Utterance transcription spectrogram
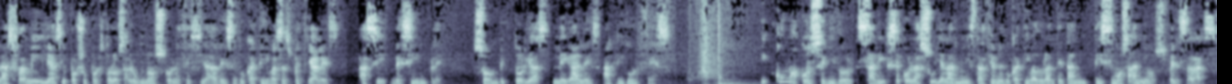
las familias y por supuesto los alumnos con necesidades educativas especiales. Así de simple. Son victorias legales agridulces. ¿Y cómo ha conseguido salirse con la suya la administración educativa durante tantísimos años? pensarás,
